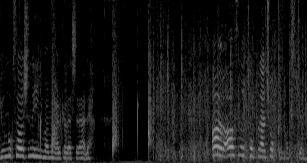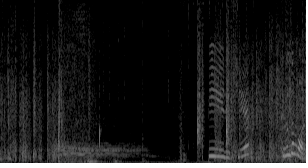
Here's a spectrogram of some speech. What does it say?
Yumruk savaşında iyiyim ama arkadaşlar hala. Abi altındaki toprağı çok kırmak istiyorum bugün. Bir, iki. Kırıldım bu arada.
